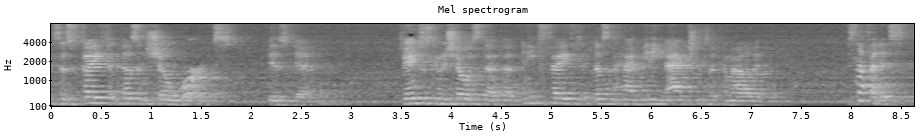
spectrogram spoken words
It says faith that doesn't show works is dead. James is going to show us that, that any faith that doesn't have any actions that come out of it, it's not that it's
